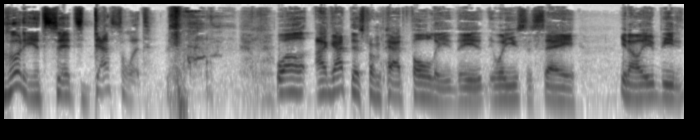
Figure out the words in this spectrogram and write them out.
Hoodie, it's it's desolate. Well, I got this from Pat Foley. The what he used to say, you know, he'd be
